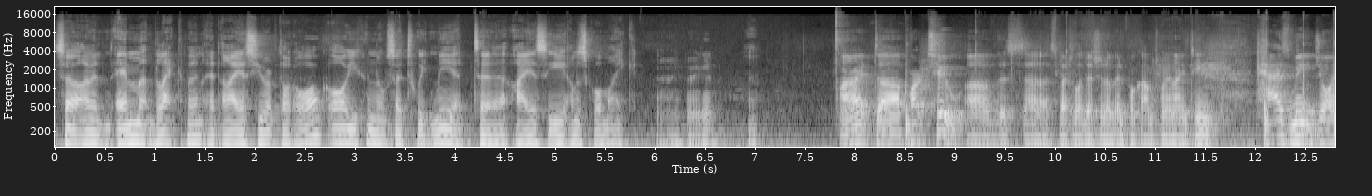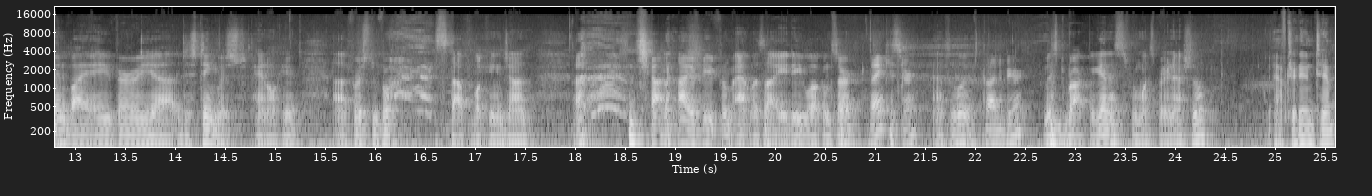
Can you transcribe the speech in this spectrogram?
So I'm at mblackman at iseurope.org, or you can also tweet me at uh, ise underscore Mike. All right, very good. All right, uh, part two of this uh, special edition of InfoComm 2019 has me joined by a very uh, distinguished panel here. Uh, first and foremost, stop looking, John. John Ivy from Atlas IED. Welcome, sir. Thank you, sir. Absolutely. Glad to be here. Mr. Brock McGinnis from Westbury National. Afternoon, Tim.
